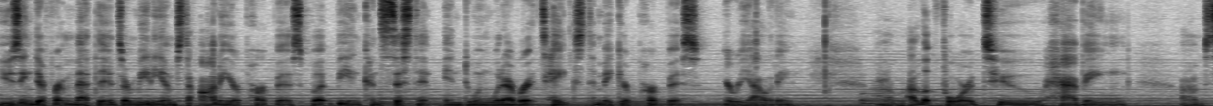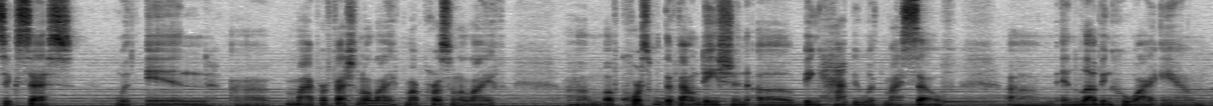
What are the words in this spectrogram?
using different methods or mediums to honor your purpose, but being consistent in doing whatever it takes to make your purpose a reality. Um, I look forward to having um, success within uh, my professional life, my personal life, um, of course, with the foundation of being happy with myself um, and loving who I am.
